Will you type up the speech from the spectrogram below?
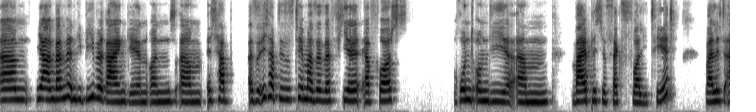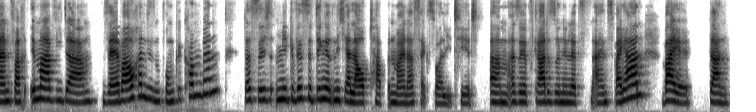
Ähm, ja, und wenn wir in die Bibel reingehen und ähm, ich habe, also ich habe dieses Thema sehr, sehr viel erforscht rund um die ähm, weibliche Sexualität, weil ich einfach immer wieder selber auch an diesen Punkt gekommen bin, dass ich mir gewisse Dinge nicht erlaubt habe in meiner Sexualität. Ähm, also jetzt gerade so in den letzten ein, zwei Jahren, weil dann,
